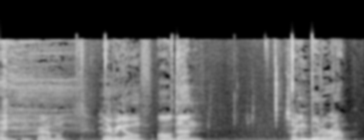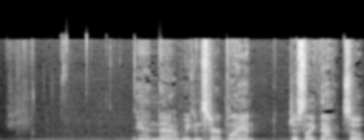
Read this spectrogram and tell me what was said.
incredible. There we go, all done. So I can boot her up, and uh, we can start playing just like that. So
